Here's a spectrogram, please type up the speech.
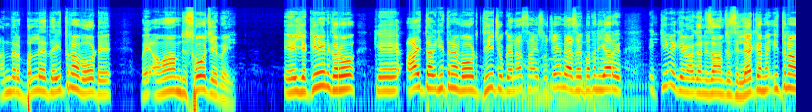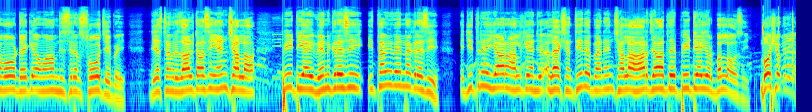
अंदर बल्ले ते इतना वोट है भाई अवाम की सोच है भाई। ये यकीन करो कि आज तक जितने वोट थी चुके हैं ना असा सोचें ऐसे पता नहीं यार किवें किवें अगर निज़ाम जैसे लेकिन इतना वोट है कि अवाम की सिर्फ़ सोच है भाई। जिस टाइम रिज़ल्ट आसी इंशाल्लाह पीटीआई विन करे सी इतना भी विन ना करे सी। जितने यार हल्के इलेक्शन थी पैन इंशाल्लाह हर जाते आई और बल्ला हो सी बहुत शुक्रिया।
